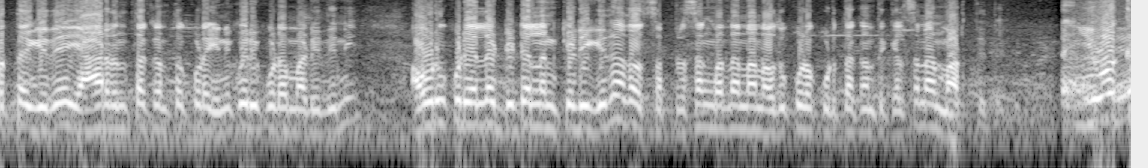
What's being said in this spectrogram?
ಗೊತ್ತಾಗಿದೆ ಯಾರು ಅಂತಕ್ಕಂಥ ಕೂಡ ಇನ್ಕ್ವೈರಿ ಕೂಡ ಮಾಡಿದ್ದೀನಿ. ಅವರು ಕೂಡ ಎಲ್ಲ ಡೀಟೇಲ್ ನನ್ನ ಕೆಡಿಗಿದೆ ಅದು ಪ್ರಸಂಗ ಬಂದ ನಾನು ಅದು ಕೂಡ ಕೊಡ್ತಕ್ಕಂಥ ಕೆಲಸ ನಾನು ಮಾಡ್ತಿದ್ದೆ ಯುವಕ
